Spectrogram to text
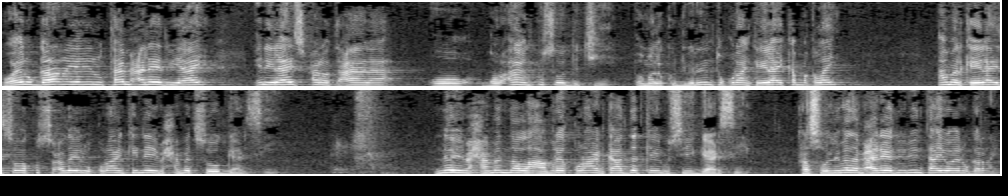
Waa inuu garanayo inuu taa macnaheedu yahay in ilaahay subxaana watacaala uu qur'aan ku soo dejiyey. Oo malaku jibriil intuu qur'aanka ilaahay ka maqlay amarka ilaahay isagoo ku socday inuu qur'aankii nebi maxamed soo gaadhsiiyey nebi maxamedna la amray qur'aankaa dadka inuu sii gaadhsiiyo rasuulnimada macnaheedu inu intaayo waa inuu garanayo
